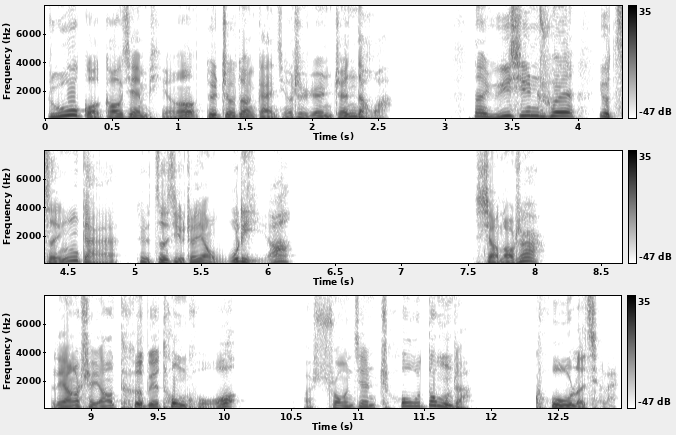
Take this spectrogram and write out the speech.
如果高建平对这段感情是认真的话，那于新春又怎敢对自己这样无礼啊？想到这儿，梁世阳特别痛苦，他双肩抽动着，哭了起来。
